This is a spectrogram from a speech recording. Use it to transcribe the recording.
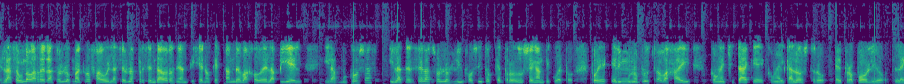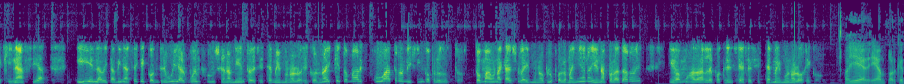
La segunda barrera son los macrófagos y las células presentadoras de antígeno que están debajo de la piel y las mucosas. Y la tercera son los linfocitos que producen anticuerpos. Pues el Inmunoplus trabaja ahí con el chitaque, con el calostro, el propóleo, la equinacia y en la vitamina C que contribuye al buen funcionamiento del sistema inmunológico. No hay que tomar cuatro ni cinco productos. Toma una cápsula de Inmunoplus por la mañana y una por la tarde y vamos a darle potencia a ese sistema inmunológico. Oye, Adrián, ¿por qué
